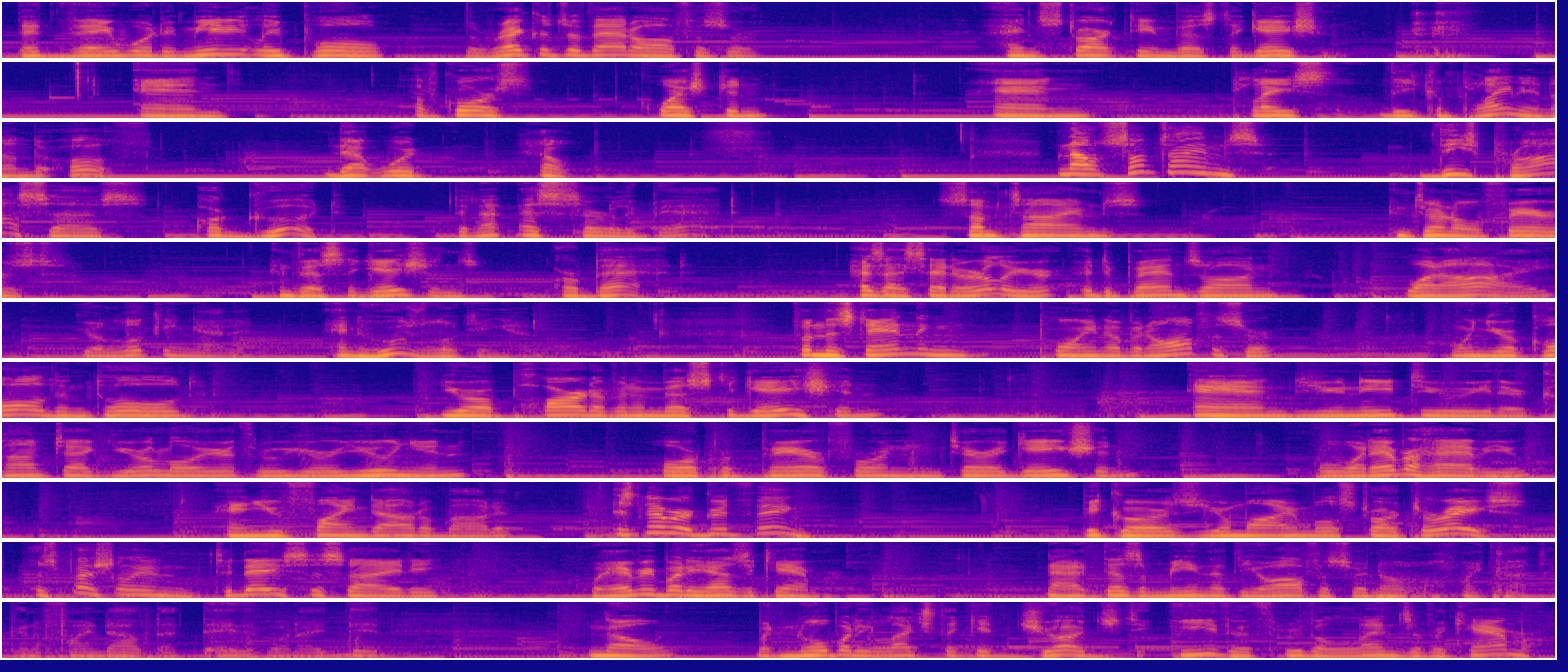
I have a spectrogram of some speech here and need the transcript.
that they would immediately pull the records of that officer and start the investigation. and of course, question and place the complainant under oath. That would help. Now, sometimes these processes are good, they're not necessarily bad. Sometimes internal affairs investigations are bad as I said earlier, it depends on what eye you're looking at it and who's looking at it. From the standing point of an officer, when you're called and told you're a part of an investigation and you need to either contact your lawyer through your union or prepare for an interrogation or whatever have you, and you find out about it, it's never a good thing because your mind will start to race, especially in today's society where everybody has a camera. Now, it doesn't mean that the officer knows, oh my God, they're going to find out that day that what I did. No, but nobody likes to get judged either through the lens of a camera.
